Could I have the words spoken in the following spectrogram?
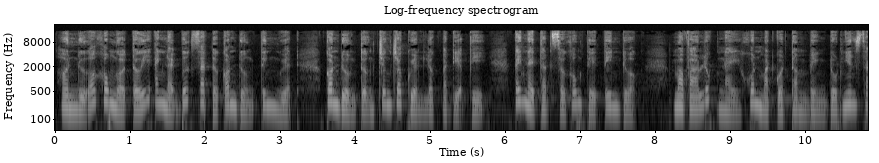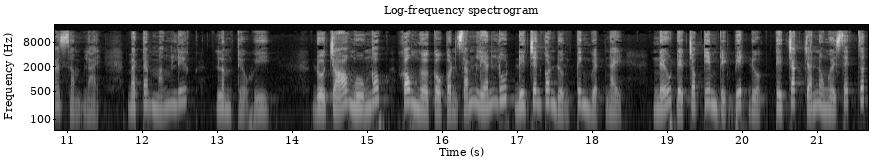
Hơn nữa không ngờ tới anh lại bước ra từ con đường tinh nguyệt, con đường tượng trưng cho quyền lực và địa vị. Cái này thật sự không thể tin được. Mà vào lúc này khuôn mặt của thầm bình đột nhiên xa sầm lại, bà ta mắng liếc, Lâm Tiểu Huy. Đồ chó ngu ngốc, không ngờ cậu còn dám lén lút đi trên con đường tinh nguyệt này. Nếu để cho Kim Đình biết được thì chắc chắn ông ấy sẽ rất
